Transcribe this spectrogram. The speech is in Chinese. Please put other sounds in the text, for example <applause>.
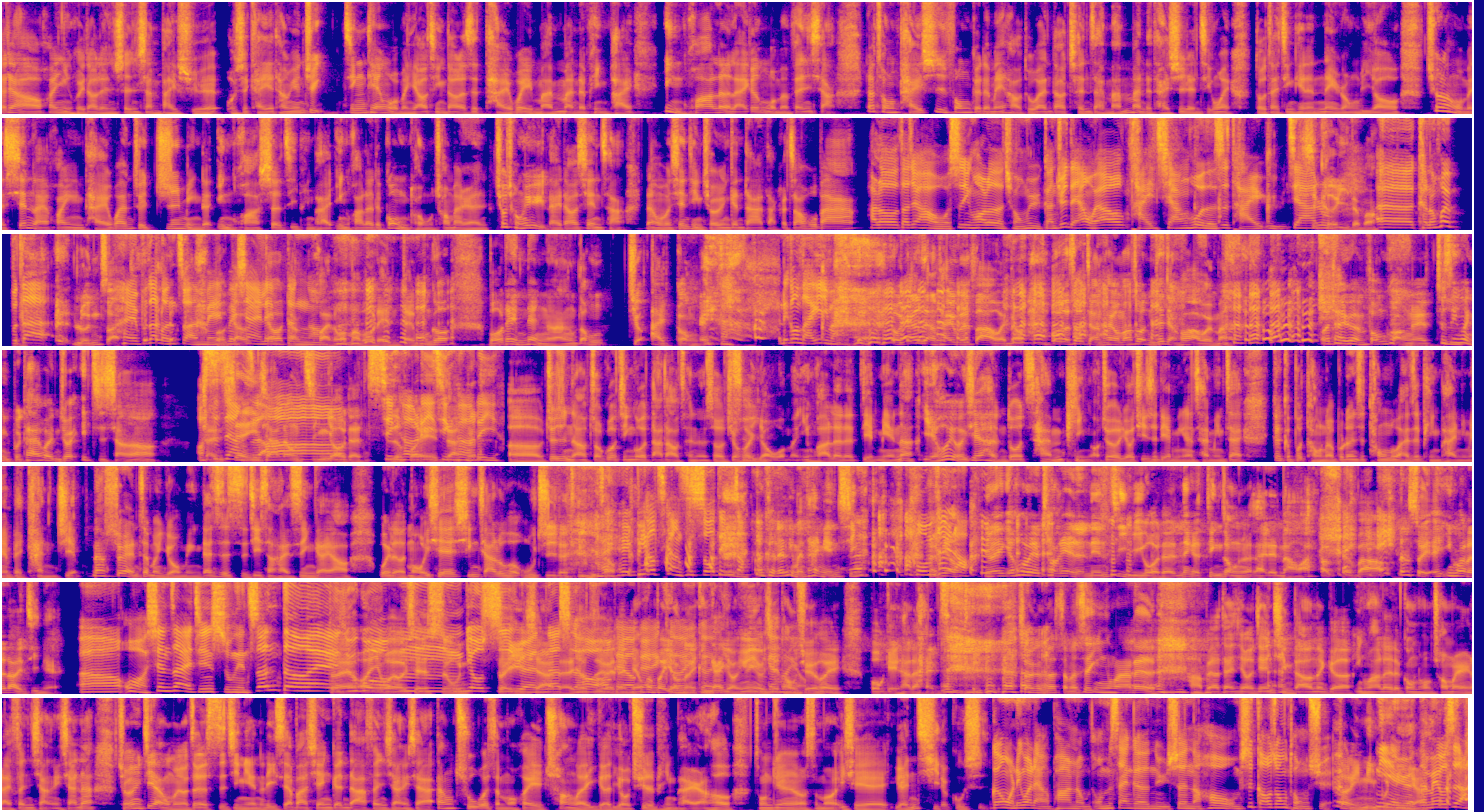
大家好，欢迎回到人生善败学，我是凯业唐元俊。今天我们邀请到的是台味满满的品牌印花乐来跟我们分享。那从台式风格的美好图案到承载满满的台式人情味，都在今天的内容里哦。就让我们先来欢迎台湾最知名的印花设计品牌印花乐的共同创办人邱琼玉来到现场。那我们先请琼玉跟大家打个招呼吧。Hello，大家好，我是印花乐的琼玉。感觉等一下我要台腔或者是台语加是入，可以的吗？呃，可能会不大，轮转。嘿，不大轮转，没我没下来练我凳快，哦。我嘛无练凳，<laughs> 不过无练凳的人都就爱讲诶。你讲台语嘛？<laughs> 我刚刚讲台语不是法文哦，<laughs> 我有时候讲台语，我妈说你在讲法文吗？我台语很疯狂哎，就是因为你不太会，你就一直想要哦，展现一下那种仅有哦的词汇，亲和力。<laughs> 呃，就是你要走过经过大道城的时候，就会有我们印花乐的店面，那也会有一些很多产品哦，就尤其是联名的产品，在各个不同的不论是通路还是品牌里面被看见。那虽然这么有名，但是实际上还是应该要为了某一些新加入或无知的听众。哎，不要这样子说听众，<laughs> 那可能你们太年轻，<laughs> 啊我们太老。你们会不会创业的年纪比我的那个听众来的老啊？好可怕、哦！那所以，哎，印花乐到底几年？呃，哇，现在已经十五年，真的哎。对，如果我有一些十五嗯幼稚园下的时候，OK 稚园会不会有呢？应该有，因为有些同学会会播给他的孩子听。所以你说什么是樱花乐？好，不要担心，我今天请到那个樱花乐的共同创办人来分享一下。那琼玉，既然我们有这个十几年的历史，要不要先跟大家分享一下当初为什么会创了一个有趣的品牌，然后中间有什么一些缘起的故事？跟我另外两个 partner，我们三个女生，然后我们是高中同学，到底腻不孽人啊，？没有事啊，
